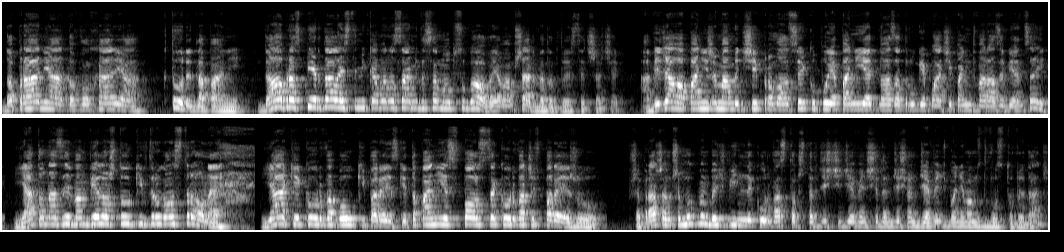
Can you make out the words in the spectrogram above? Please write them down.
Do prania, do wąchania. Który dla pani? Dobra, spierdalaj z tymi kamanosami do samoobsługowej, ja mam przerwę do 23. A wiedziała pani, że mamy dzisiaj promocję? Kupuje pani jedno, a za drugie płaci pani dwa razy więcej? Ja to nazywam wielosztuki w drugą stronę. Jakie kurwa bułki paryskie? To pani jest w Polsce kurwa czy w Paryżu? Przepraszam, czy mógłbym być winny kurwa 149,79, bo nie mam z 200 wydać?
